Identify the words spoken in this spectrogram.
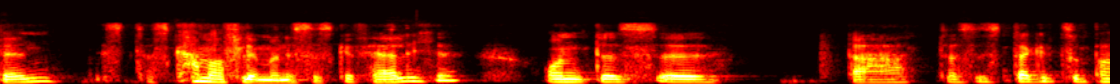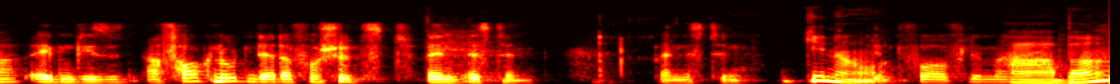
Denn ist das Kammerflimmern ist das Gefährliche und das, äh, da, das ist, da gibt es ein paar eben diese AV-Knoten, der davor schützt, wenn es denn, wenn es denn genau. den Vorhofflimmern. Aber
